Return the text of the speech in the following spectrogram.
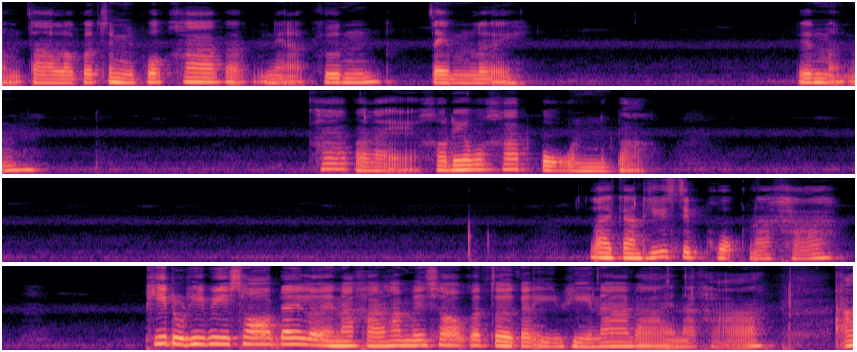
น้ำตาลแล้วก็จะมีพวกค่าแบบเนี้ยขึ้นเต็มเลย เป็นเหมือนคาบอะไร เขาเรียกว่าคาบปูนหรือเปล่า รายการที่สิบหกนะคะ พี่ดูที่พี่ชอบได้เลยนะคะ ถ้าไม่ชอบก็เจอกัน EP หน้าได้นะคะอะ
